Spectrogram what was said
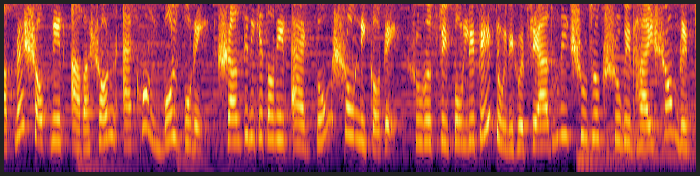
আপনার স্বপ্নের আবাসন এখন বোলপুরে। শান্তিনিকেতনের একদম সন্নিকটে। সুরশ্রী পল্লীতে তৈরি হচ্ছে আধুনিক সুযোগ সুবিধায় সমৃদ্ধ।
